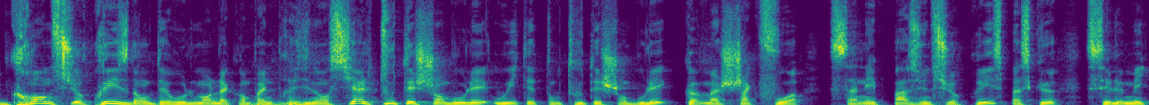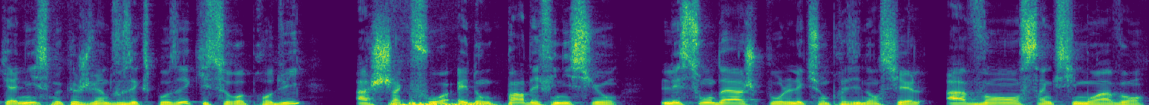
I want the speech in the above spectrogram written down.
grande surprise dans le déroulement de la campagne présidentielle, tout est chamboulé. Oui, tout est chamboulé, comme à chaque fois. Ça n'est pas une surprise parce que c'est le mécanisme que je viens de vous exposer qui se reproduit à chaque fois. Et donc, par définition, les sondages pour l'élection présidentielle avant, 5-6 mois avant,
